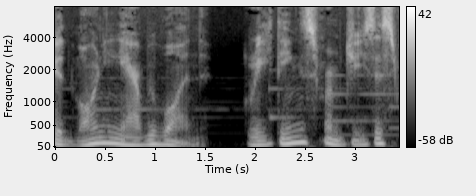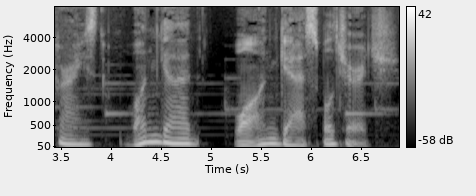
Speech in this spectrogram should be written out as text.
Good morning, everyone. Greetings from Jesus Christ, one God, one Gospel Church.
